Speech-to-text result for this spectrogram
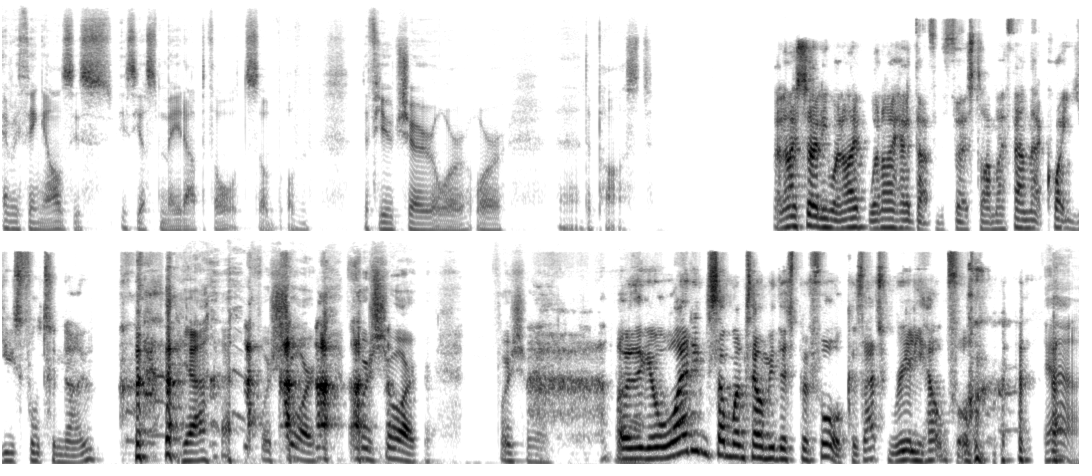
everything else is is just made up thoughts of, of the future or or uh, the past and I certainly, when I when I heard that for the first time, I found that quite useful to know. yeah, for sure, for sure, for sure. Yeah. I was thinking, well, why didn't someone tell me this before? Because that's really helpful. yeah,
